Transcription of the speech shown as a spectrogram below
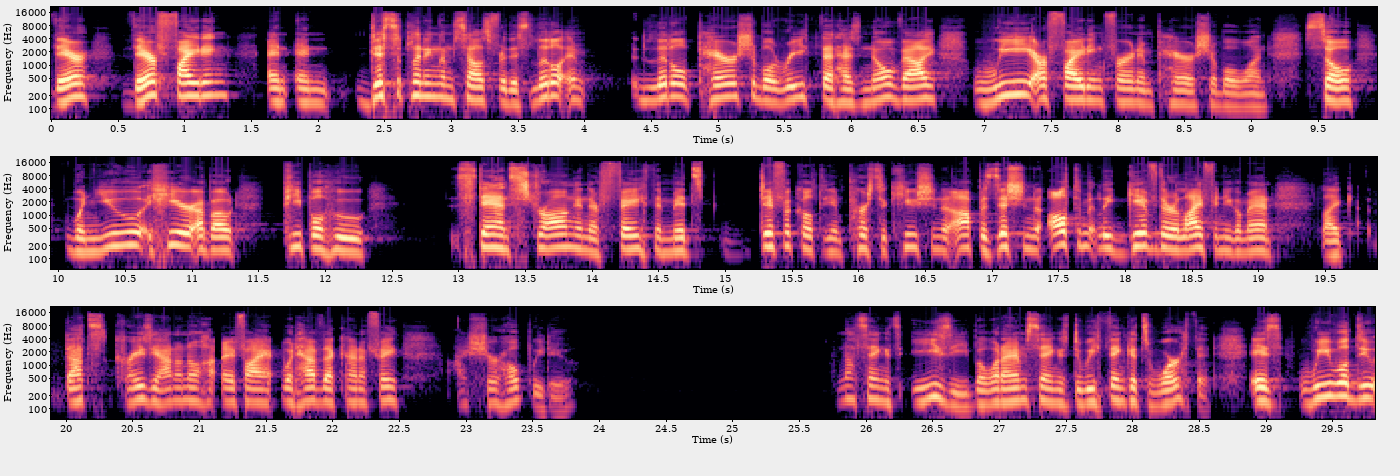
they're, they're fighting and, and disciplining themselves for this little, little perishable wreath that has no value. We are fighting for an imperishable one. So when you hear about people who stand strong in their faith amidst difficulty and persecution and opposition and ultimately give their life, and you go, man, like, that's crazy. I don't know if I would have that kind of faith. I sure hope we do. I'm not saying it's easy, but what I am saying is, do we think it's worth it? Is we will do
